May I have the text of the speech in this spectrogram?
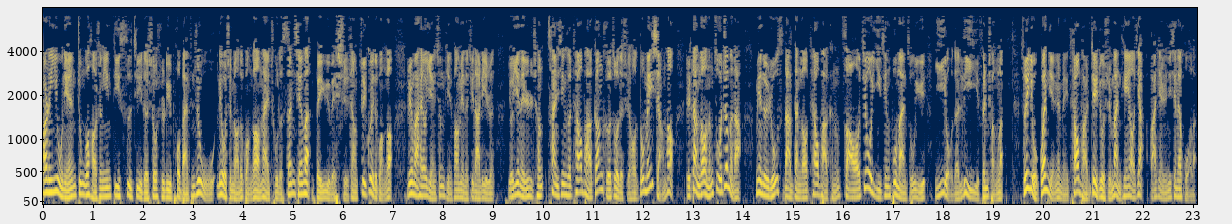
二零一五年，《中国好声音》第四季的收视率破百分之五，六十秒的广告卖出了三千万，被誉为史上最贵的广告。另外还有衍生品方面的巨大利润。有业内人士称，灿星和 Telpa 刚合作的时候都没想到这蛋糕能做这么大。面对如此大的蛋糕，Telpa 可能早就已经不满足于已有的利益分成了。所以有观点认为，Telpa 这就是漫天要价，发现人家现在火了。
